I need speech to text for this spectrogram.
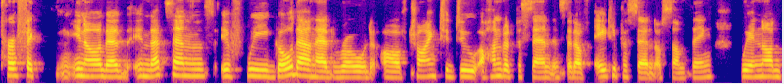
perfect you know that in that sense if we go down that road of trying to do 100% instead of 80% of something we're not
